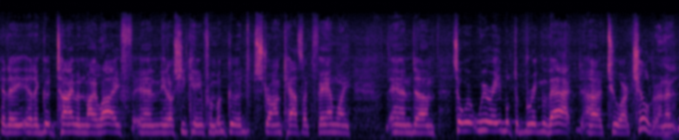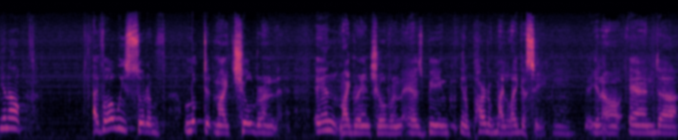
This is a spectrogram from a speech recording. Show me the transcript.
at a at a good time in my life, and you know, she came from a good, strong Catholic family, and um, so we were able to bring that uh, to our children. Yeah. And you know, I've always sort of looked at my children and my grandchildren as being, you know, part of my legacy, mm. you know, and, uh,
